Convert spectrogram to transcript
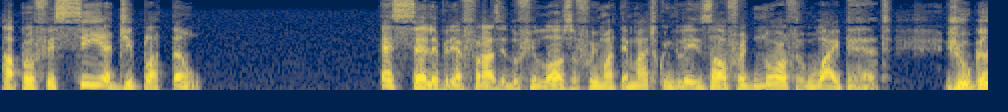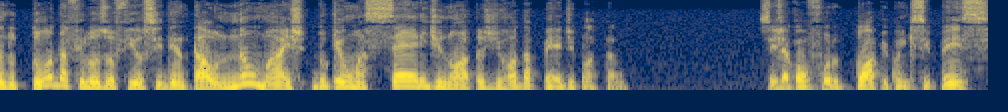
A profecia de Platão. É célebre a frase do filósofo e matemático inglês Alfred North Whitehead, julgando toda a filosofia ocidental não mais do que uma série de notas de rodapé de Platão. Seja qual for o tópico em que se pense,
